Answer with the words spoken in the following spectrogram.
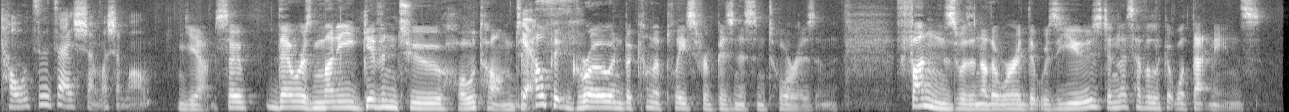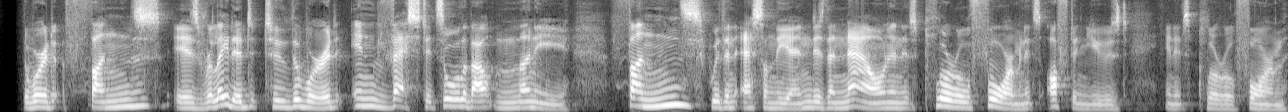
投资在什么什么。 Yeah, so there was money given to Houtong to Yes. help it grow and become a place for business and tourism. Funds was another word that was used, and let's have a look at what that means. The word funds is related to the word invest. It's all about money. Funds with an S on the end is the noun in its plural form, and it's often used in its plural form.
